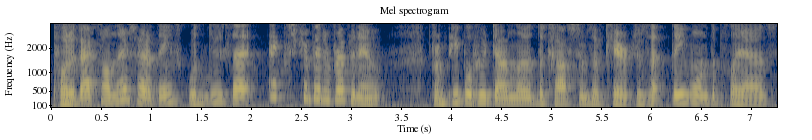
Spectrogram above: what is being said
put it back on their side of things. Would lose that extra bit of revenue from people who download the costumes of characters that they wanted to play as,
